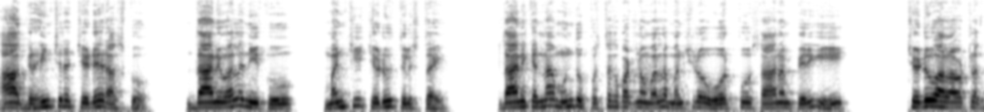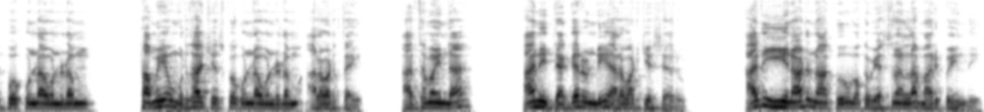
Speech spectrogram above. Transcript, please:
ఆ గ్రహించిన చెడే రాసుకో. దానివల్ల నీకు మంచి చెడు తెలుస్తాయి. దానికన్నా ముందు పుస్తక పఠనం వల్ల మనిషిలో ఓర్పు సహనం పెరిగి చెడు అలవాట్లకు పోకుండా ఉండడం సమయం వృధా చేసుకోకుండా ఉండడం అలవడతాయి అర్థమైందా? అని దగ్గరుండి అలవాటు చేశారు. అది ఈనాడు నాకు ఒక వ్యసనంలా మారిపోయింది.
